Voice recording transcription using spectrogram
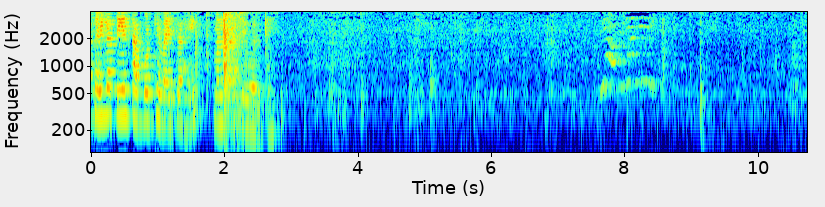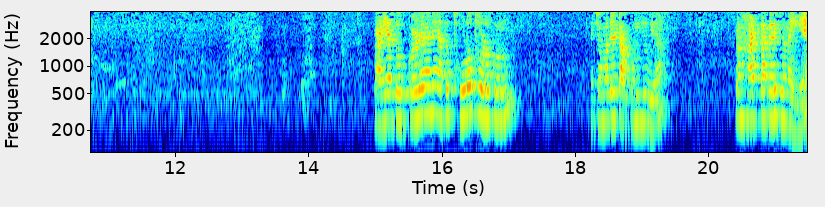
एका साईडला तेल तापवत ठेवायचं आहे मंद वरती. पाणी आता उकळलंय आणि आता थोडं थोडं करून याच्यामध्ये टाकून घेऊया. पण हात टाकायचा नाहीये.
